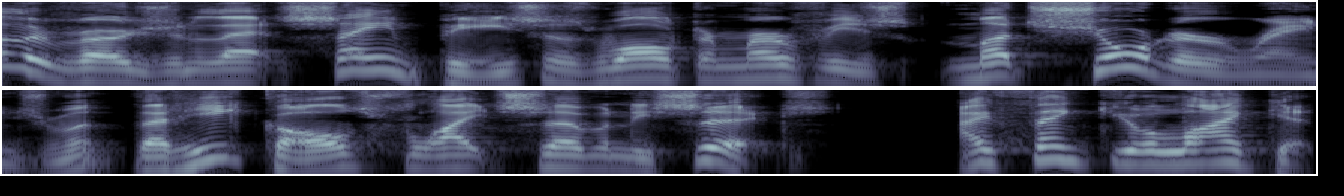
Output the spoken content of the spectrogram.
Another version of that same piece is Walter Murphy's much shorter arrangement that he calls Flight 76. I think you'll like it.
